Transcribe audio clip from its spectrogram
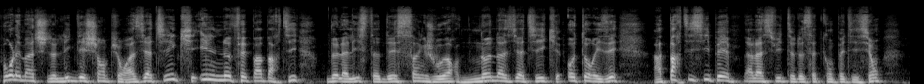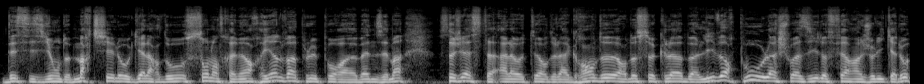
pour les matchs de Ligue des champions asiatiques. Il ne fait pas partie de la liste des cinq joueurs non asiatiques autorisés à participer à la suite de cette compétition. Décision de Marcello Gallardo, son entraîneur. Rien ne va plus pour euh, Benzema. Ce geste à la hauteur de la grandeur de ce club. Liverpool a choisi de faire un joli cadeau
